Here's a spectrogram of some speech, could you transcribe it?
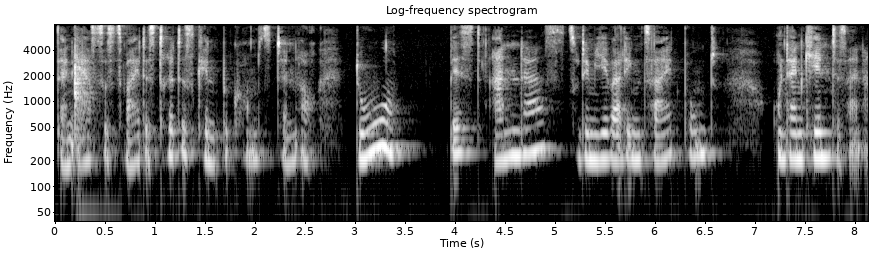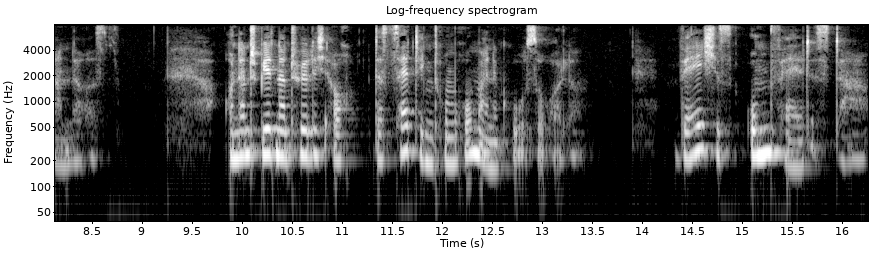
dein erstes, zweites, drittes Kind bekommst, denn auch du bist anders zu dem jeweiligen Zeitpunkt und dein Kind ist ein anderes. Und dann spielt natürlich auch das Setting drumherum eine große Rolle. Welches Umfeld ist da?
